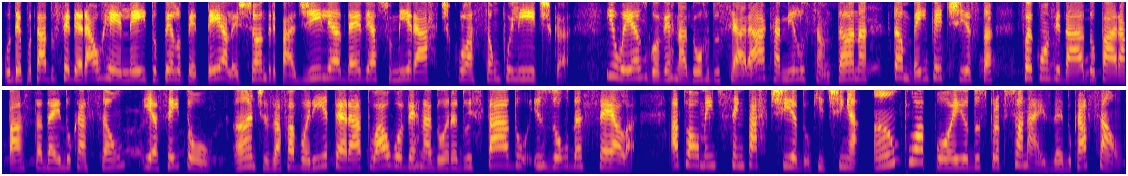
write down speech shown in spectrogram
O deputado federal reeleito pelo PT, Alexandre Padilha, deve assumir a articulação política. E o ex-governador do Ceará, Camilo Santana, também petista, foi convidado para a pasta da educação e aceitou. Antes, a favorita era a atual governadora do estado, Isolda Sela, atualmente sem partido, que tinha amplo apoio dos profissionais da educação.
